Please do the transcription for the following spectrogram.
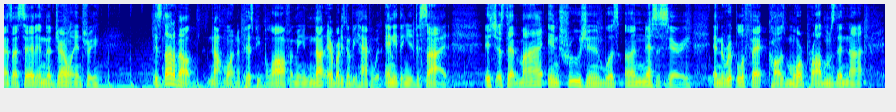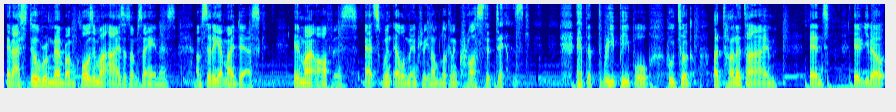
as I said in the journal entry, it's not about not wanting to piss people off. I mean, not everybody's going to be happy with anything you decide. It's just that my intrusion was unnecessary and the ripple effect caused more problems than not. And I still remember, I'm closing my eyes as I'm saying this. I'm sitting at my desk in my office at Swin Elementary and I'm looking across the desk at the three people who took a ton of time and, you know,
